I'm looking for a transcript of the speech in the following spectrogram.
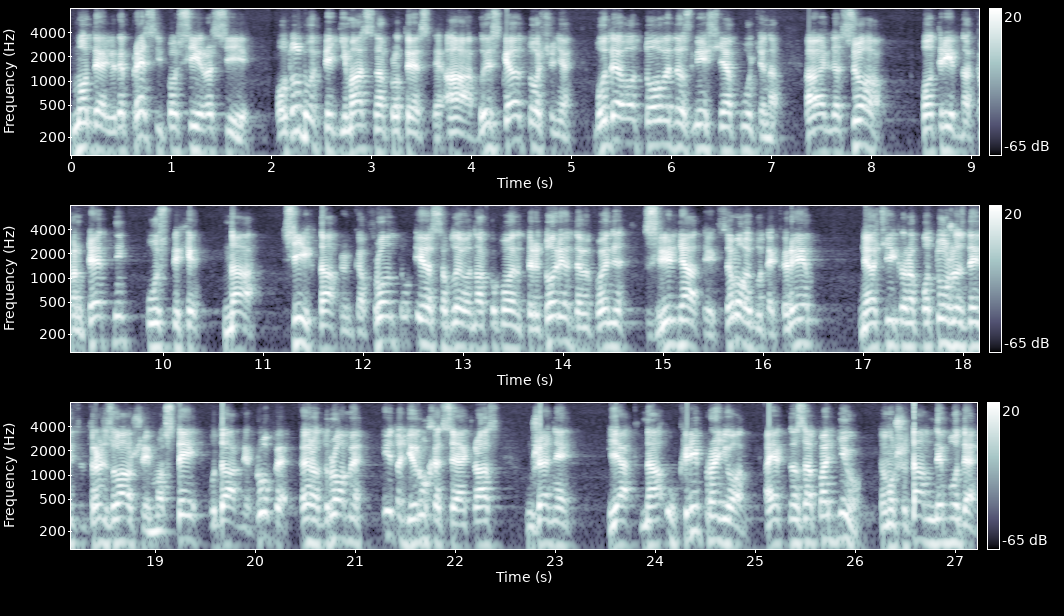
модель репресій по всій Росії. Отут будуть підніматися на протести. А близьке оточення буде готове до зміщення Путіна. Але для цього потрібно конкретні успіхи на всіх напрямках фронту і особливо на окупованій території, де ми повинні звільняти їх. Це може бути Крим, неочікувано потужно децентралізувавши мости, ударні групи, аеродроми, і тоді рухатися якраз вже не як на укріп район, а як на западню, тому що там не буде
